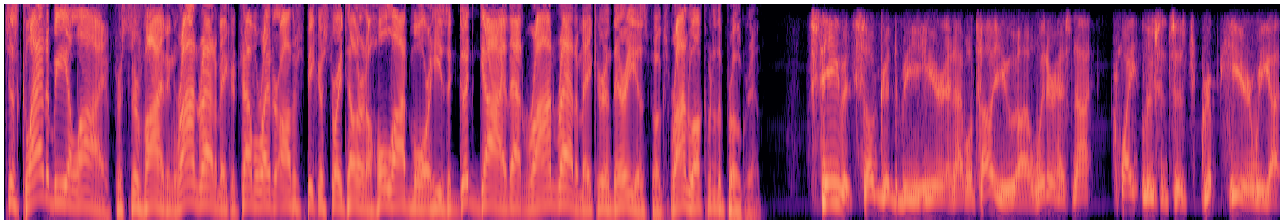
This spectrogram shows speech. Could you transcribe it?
just glad to be alive for surviving. Ron Rademacher, travel writer, author, speaker, storyteller, and a whole lot more. He's a good guy, that Ron Rademacher, and there he is, folks. Ron, welcome to the program. Steve, it's so good to be here, and I will tell you, uh, winter has not quite loosened its grip here. We got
